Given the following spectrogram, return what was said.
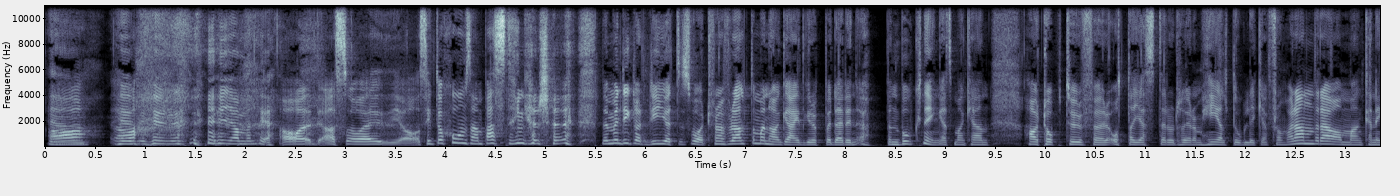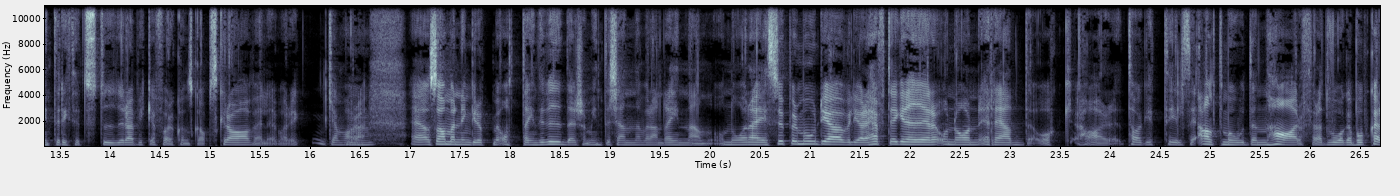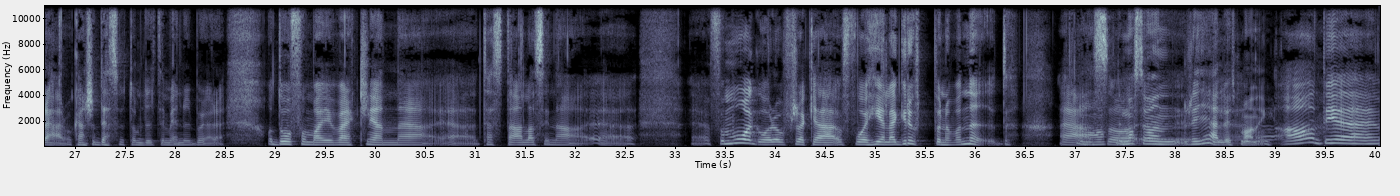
Ja, Hur, Ja. hur, hur gör man det? Ja, alltså, ja, situationsanpassning kanske. Nej men det är klart, det är jättesvårt. Framförallt om man har guidegrupper där det är en öppen bokning. Att man kan ha topptur för åtta gäster och då är de helt olika från varandra. Och man kan inte riktigt styra vilka förkunskapskrav eller vad det kan vara. Mm. Eh, Och så har man en grupp med åtta individer som inte känner varandra innan. Och några är supermodiga och vill göra häftiga grejer och någon är rädd och har tagit till sig allt moden har för att våga boka det här och kanske dessutom lite mer nybörjare. Och då får man ju verkligen eh, eh, testa alla sina eh, eh, förmågor och försöka få hela gruppen att vara nöjd. Eh, Ja, så- det måste vara en rejäl utmaning. Ja, det är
